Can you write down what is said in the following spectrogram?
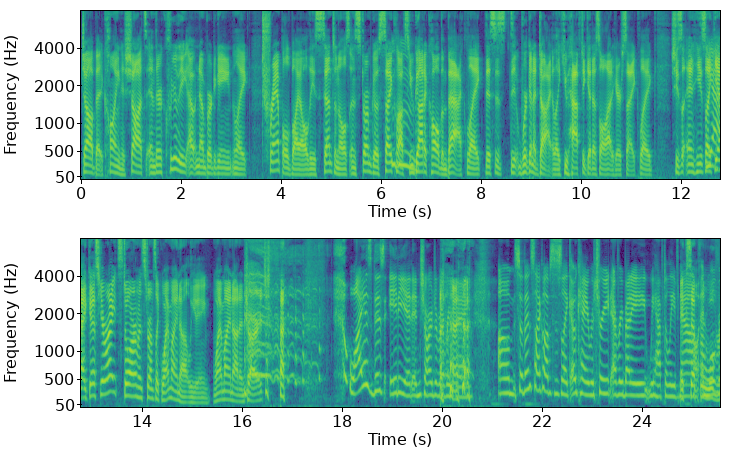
job at calling his shots, and they're clearly outnumbered, getting like trampled by all these Sentinels. And Storm goes, Cyclops, Mm-hmm. you got to call them back. Like this is th- we're gonna die. Like you have to get us all out of here, Cyc. Like she's and he's like, Yeah. yeah, I guess you're right, Storm. And Storm's like, why am I not leading? Why am I not in charge? Why is this idiot in charge of everything? um, so then Cyclops is like, okay, retreat, everybody, we have to leave now. Except for and Wolverine,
